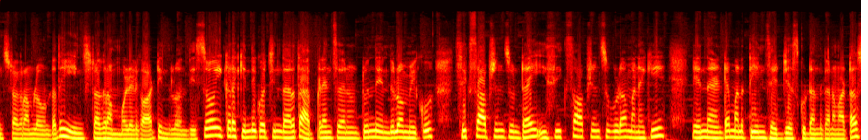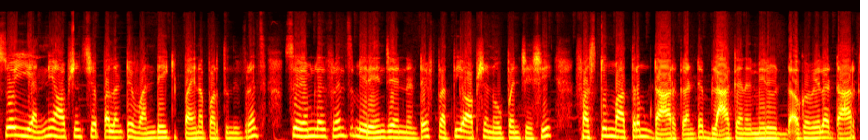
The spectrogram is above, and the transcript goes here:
ఇన్స్టాగ్రామ్లో ఉంటుంది. ఈ ఇన్స్టాగ్రామ్ మోడల్ కాబట్టి ఇందులో ఉంది. సో ఇక్కడ కిందికి వచ్చిన తర్వాత అప్రెన్స్ అని ఉంటుంది. ఇందులో మీకు సిక్స్ ఆప్షన్స్ ఉంటాయి. ఈ సిక్స్ ఆప్షన్స్ కూడా మనకి ఏంటంటే మన థీమ్ సెట్ చేసుకుంటుంది అనమాట సో ఈ అన్ని ఆప్షన్స్ చెప్పాలంటే వన్ డేకి పైన పడుతుంది ఫ్రెండ్స్. సో ఏం లేదు ఫ్రెండ్స్. మీరు ఏం చేయండి అంటే ప్రతి ఆప్షన్ ఓపెన్ చేసి ఫస్ట్ మాత్రం డార్క్ అంటే బ్లాక్ అనేది మీరు ఒకవేళ డార్క్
